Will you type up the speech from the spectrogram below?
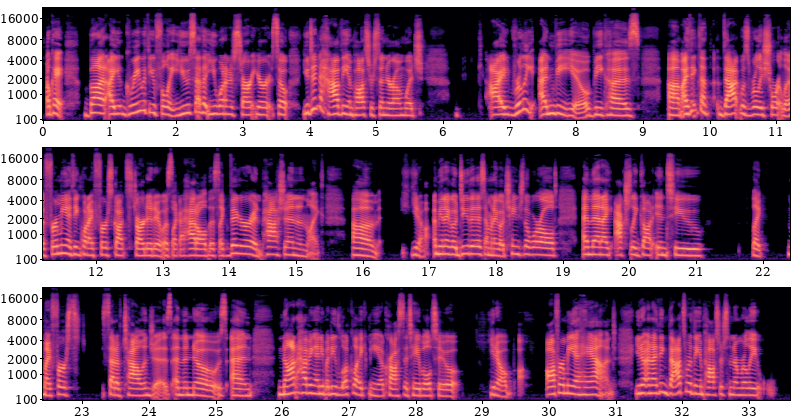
Okay, but I agree with you fully. You said that you wanted to start your so you didn't have the imposter syndrome which I really envy you because um, I think that that was really short lived for me. I think when I first got started, it was like I had all this like vigor and passion and like, um, you know, I'm gonna go do this. I'm gonna go change the world. And then I actually got into like my first set of challenges and the no's and not having anybody look like me across the table to, you know, offer me a hand. You know, and I think that's where the imposter syndrome really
